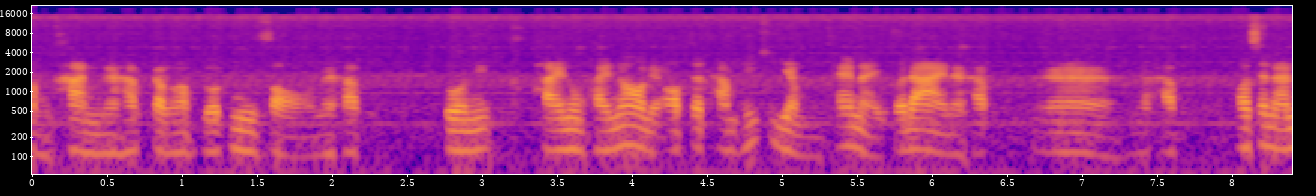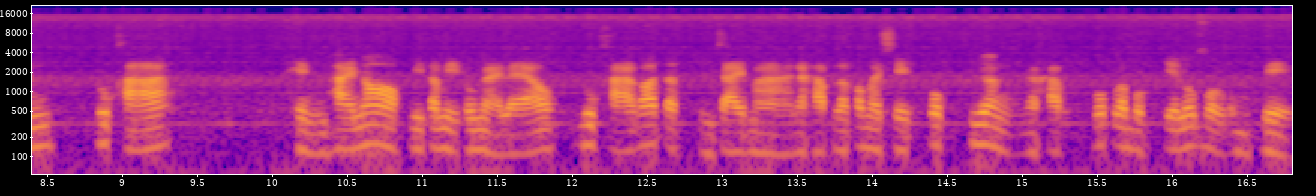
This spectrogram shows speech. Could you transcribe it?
สำคัญนะครับสำหรับรถมือสองนะครับ ตัวนี้ ภายนงภายนอกเนี่ยออฟจะทำให้เอี่ยมแค่ไหนก็ได้นะครับอ่านะครับ เพราะฉะนั้นลูกค้าเห็นภายนอกมีตำหนิตรงไหนแล้ว ลูกค้าก็จะสนใจมานะครับ แล้วก็มาเช็คพวกเครื่องนะครับ พวกระบบเกียร์ระบบระบบเบรก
